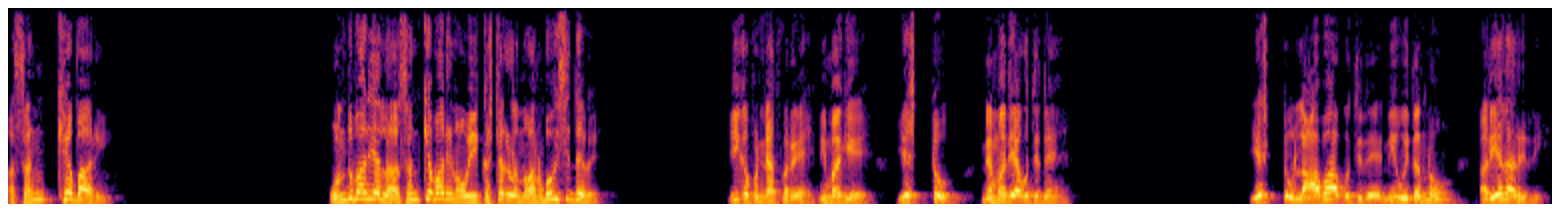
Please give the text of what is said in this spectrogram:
ಅಸಂಖ್ಯ ಬಾರಿ. ಒಂದು ಬಾರಿ ಅಲ್ಲ, ಅಸಂಖ್ಯ ಬಾರಿ ನಾವು ಈ ಕಷ್ಟಗಳನ್ನು ಅನುಭವಿಸಿದ್ದೇವೆ. ಈಗ ಪುಣ್ಯಾತ್ಮರೇ, ನಿಮಗೆ ಎಷ್ಟು ನೆಮ್ಮದಿಯಾಗುತ್ತಿದೆ? ಎಷ್ಟು ಲಾಭ ಆಗುತ್ತಿದೆ? ನೀವು ಇದನ್ನು ಅರಿಯಲಾರಿರಿ.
